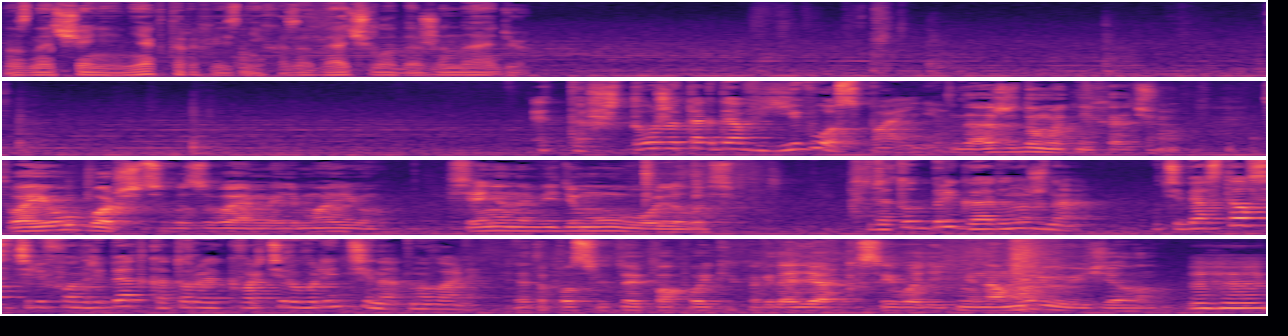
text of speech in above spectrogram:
Назначение некоторых из них озадачило даже Надю. Что же тогда в его спальне? Даже думать не хочу. Твою уборщицу вызываем или мою? Сенина, видимо, уволилась. Да тут бригада нужна. У тебя остался телефон ребят, которые квартиру Валентина отмывали? Это после той попойки, когда Лерка с его детьми на море уезжала? Угу.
